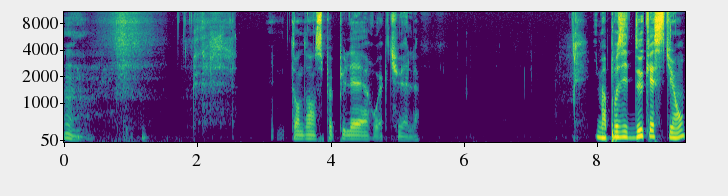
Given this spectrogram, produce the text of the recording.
Hmm. Une tendance populaire ou actuelle Il m'a posé deux questions.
